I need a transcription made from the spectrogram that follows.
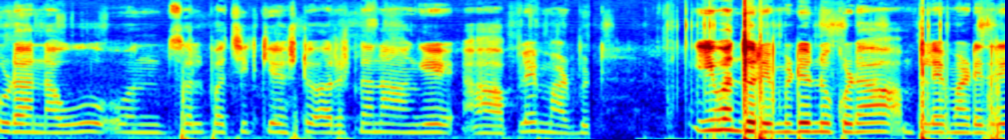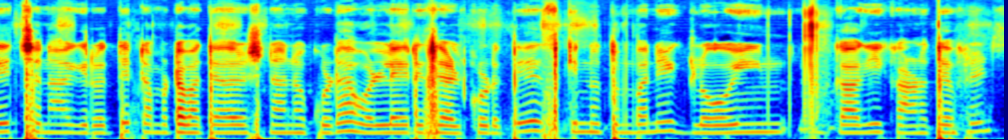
ಕೂಡ ನಾವು ಒಂದು ಸ್ವಲ್ಪ ಚಿಟಿಕೆಯಷ್ಟು ಅರಿಶಿನ ಹಾಗೆ ಅಪ್ಲೈ ಮಾಡಿಬಿಟ್ಟು, ಈ ಒಂದು ರೆಮಿಡಿನೂ ಕೂಡ ಅಪ್ಲೈ ಮಾಡಿದರೆ ಚೆನ್ನಾಗಿರುತ್ತೆ. ಟೊಮೊಟೊ ಮತ್ತು ಅರಿಶಿನೂ ಕೂಡ ಒಳ್ಳೆಯ ರಿಸಲ್ಟ್ ಕೊಡುತ್ತೆ. ಸ್ಕಿನ್ನು ತುಂಬಾ ಗ್ಲೋಯಿಂಗ್ ಆಗಿ ಕಾಣುತ್ತೆ ಫ್ರೆಂಡ್ಸ್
